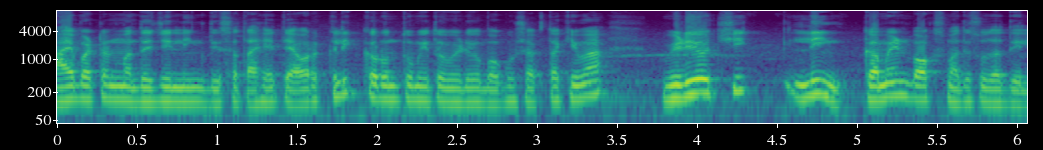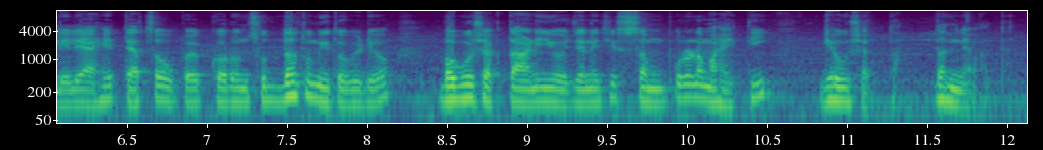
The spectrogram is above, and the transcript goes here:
आय बटनमध्ये जी लिंक दिसत आहे त्यावर क्लिक करून तुम्ही तो व्हिडिओ बघू शकता किंवा व्हिडिओची लिंक कमेंट बॉक्समध्ये सुद्धा दिलेली आहे. त्याचा उपयोग करून सुद्धा तुम्ही तो व्हिडिओ बघू शकता आणि योजनेची संपूर्ण माहिती घेऊ शकता. धन्यवाद.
